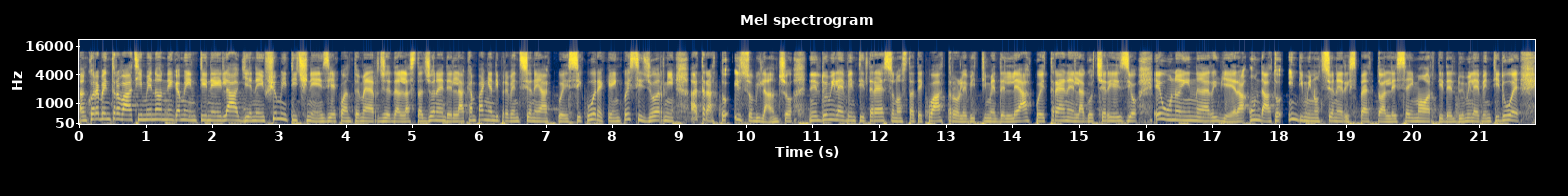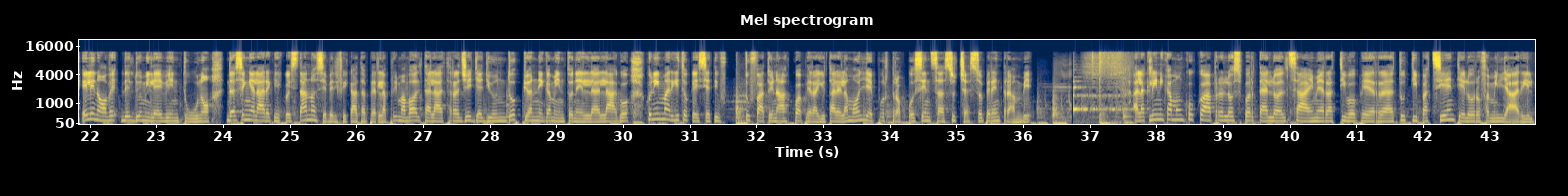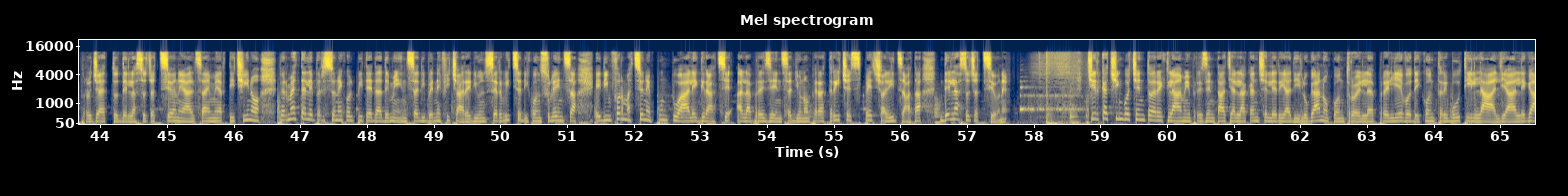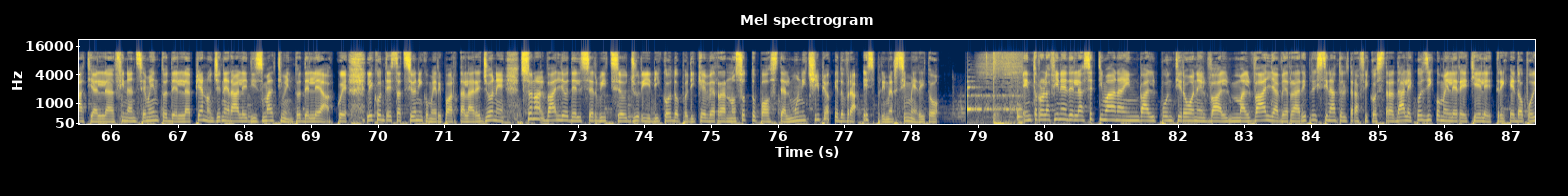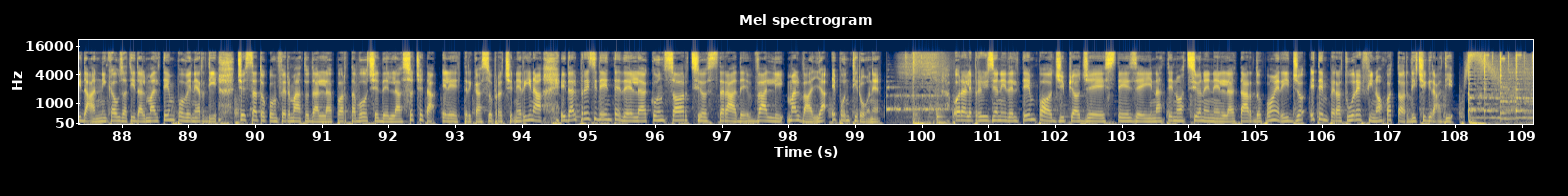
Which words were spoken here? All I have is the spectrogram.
Ancora ben trovati meno annegamenti nei laghi e nei fiumi ticinesi è quanto emerge dalla stagione della campagna di prevenzione acque sicure che in questi giorni ha tratto il suo bilancio. Nel 2023 sono state quattro le vittime delle acque, tre nel lago Ceresio e uno in Riviera, un dato in diminuzione rispetto alle sei morti del 2022 e le nove del 2021. Da segnalare che quest'anno si è verificata per la prima volta la tragedia di un doppio annegamento nel lago lago con il marito che si è tuffato in acqua per aiutare la moglie e purtroppo senza successo per entrambi. Alla clinica Moncucco apre lo sportello Alzheimer attivo per tutti i pazienti e i loro familiari. Il progetto dell'Associazione Alzheimer Ticino permette alle persone colpite da demenza di beneficiare di un servizio di consulenza ed informazione puntuale grazie alla presenza di un'operatrice specializzata dell'associazione. Circa 500 reclami presentati alla cancelleria di Lugano contro il prelievo dei contributi LALIA legati al finanziamento del piano generale di smaltimento delle acque. Le contestazioni, come riporta la Regione, sono al vaglio del servizio giuridico, dopodiché verranno sottoposte al municipio che dovrà esprimersi in merito. Entro la fine della settimana in Val Pontirone e Val Malvaglia verrà ripristinato il traffico stradale così come le reti elettriche dopo i danni causati dal maltempo venerdì. Ci è stato confermato dal portavoce della società elettrica Sopra Cenerina e dal presidente del consorzio strade Valli Malvaglia e Pontirone. Ora le previsioni del tempo, oggi piogge estese in attenuazione nel tardo pomeriggio e temperature fino a 14 gradi.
